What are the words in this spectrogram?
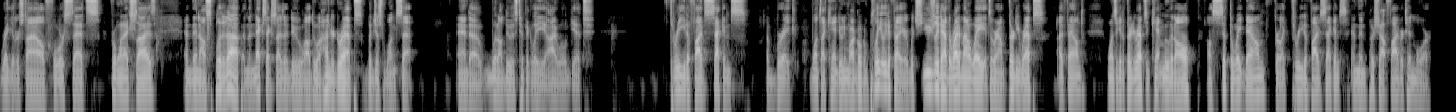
regular style, four sets for one exercise, and then I'll split it up. And the next exercise I do, I'll do 100 reps, but just one set. And uh, what I'll do is typically I will get three to five seconds of break once I can't do anymore. I'll go completely to failure, which usually to have the right amount of weight, it's around 30 reps, I've found. Once I get to 30 reps and can't move at all, I'll sit the weight down for like three to five seconds and then push out five or 10 more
